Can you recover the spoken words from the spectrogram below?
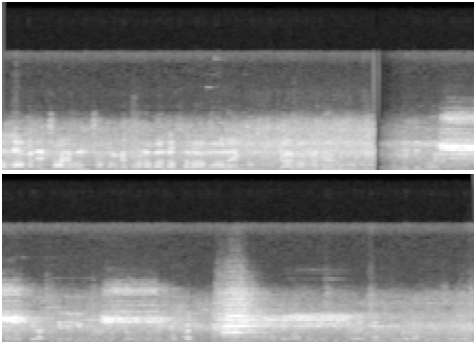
আল্লাহ আমাদের সহায় হুন সকলকে ধন্যবাদ। আসসালামু আলাইকুম। জয় বাংলা, জয় প্রতিবন্ধী দিবস উপলক্ষে আজকে আমাদের রয়েছেন উপজেলা উপজেলা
